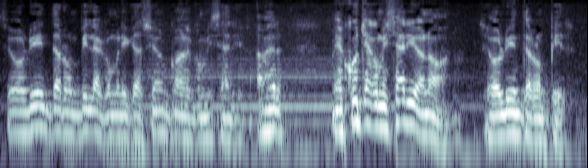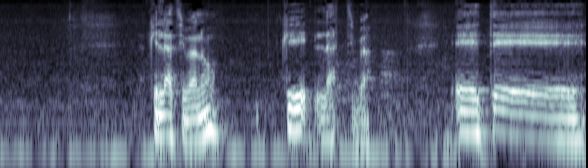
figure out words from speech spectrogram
Se volvió a interrumpir la comunicación con el comisario. A ver, ¿me escucha comisario o no? Se volvió a interrumpir. Qué lástima, ¿no? Qué lástima. Este,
